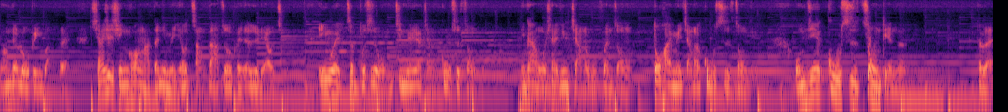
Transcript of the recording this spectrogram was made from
好像叫罗宾吧？对，详细情况啊，等你们以后长大之后可以再去了解，因为这不是我们今天要讲的故事重点。你看，我现在已经讲了五分钟了，都还没讲到故事重点。我们今天故事重点呢，对不对？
